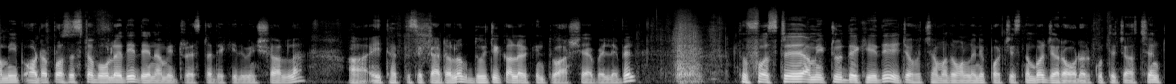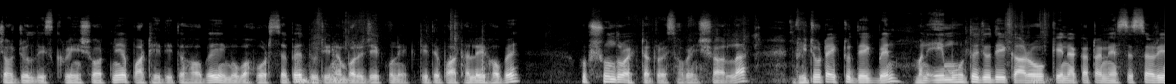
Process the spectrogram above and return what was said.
আমি অর্ডার প্রসেসটা বলে দিই দেন আমি ড্রেসটা দেখিয়ে দেবো ইনশাল্লাহ এই থাকতেছে ক্যাটালগ দুইটি কালার কিন্তু আসে অ্যাভেলেবেল তো ফার্স্টে আমি একটু দেখিয়ে দিই, এটা হচ্ছে আমাদের অনলাইনে পারচেস নাম্বার যারা অর্ডার করতে চাচ্ছেন চটজলদি স্ক্রিনশট নিয়ে পাঠিয়ে দিতে হবে ইমো বা হোয়াটসঅ্যাপে দুটি নাম্বারে যে কোনো একটিতে পাঠালেই হবে। খুব সুন্দর একটা ড্রেস হবে, ইনশাআল্লাহ। ভিডিওটা একটু দেখবেন। মানে এই মুহূর্তে যদি কারও কেনাকাটা নেসেসারি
